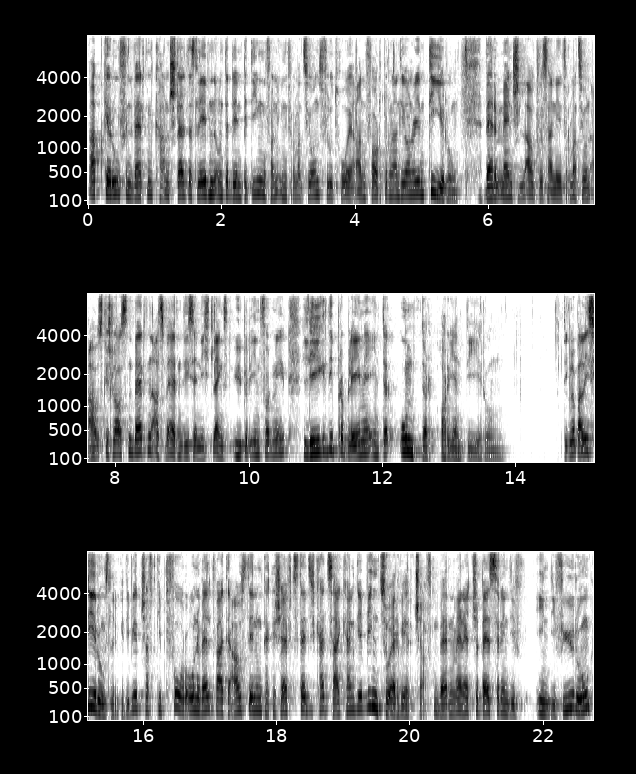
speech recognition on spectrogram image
abgerufen werden kann, stellt das Leben unter den Bedingungen von Informationsflut hohe Anforderungen an die Orientierung. Während Menschen lautlos an Informationen ausgeschlossen werden, als wären diese nicht längst überinformiert, liegen die Probleme in der Unterorientierung. Die Globalisierungslüge. Die Wirtschaft gibt vor, ohne weltweite Ausdehnung der Geschäftstätigkeit sei kein Gewinn zu erwirtschaften. Werden Manager besser in die, in die Führung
